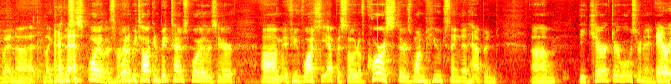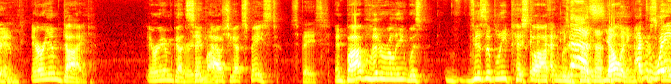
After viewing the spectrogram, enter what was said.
when, uh, like, this is spoilers. We're going to be talking big time spoilers here. Um, if you've watched the episode, of course, there's one huge thing that happened. Um, the character, what was her name? Airiam. Airiam died. Airiam got Pretty sent much. out. She got spaced. Spaced. And Bob literally was visibly pissed off and was Yes! yelling. I've at the been waiting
